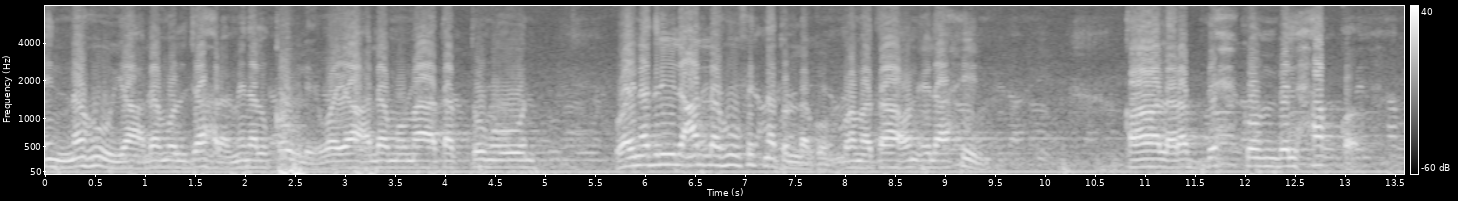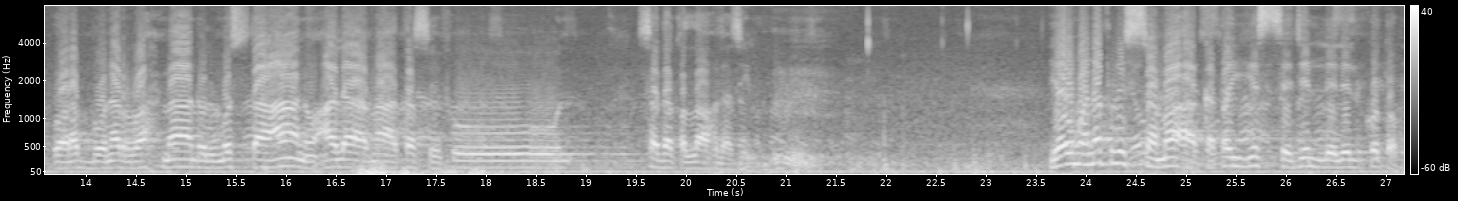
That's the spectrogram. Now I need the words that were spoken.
إنه يعلم الجهر من القول ويعلم ما تكتمون. وإن أدري لعله فتنة لكم ومتاع إلى حين. قال رب احكم بالحق وربنا الرحمن المستعان على ما تصفون. صدق الله العظيم. یوم نطوی السماء کطی السجل للکتب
